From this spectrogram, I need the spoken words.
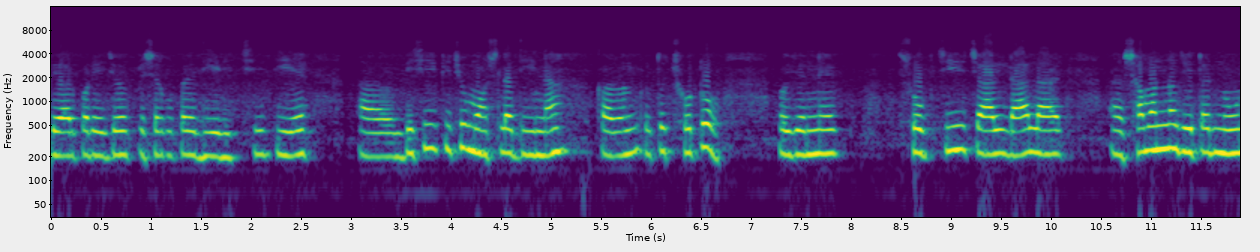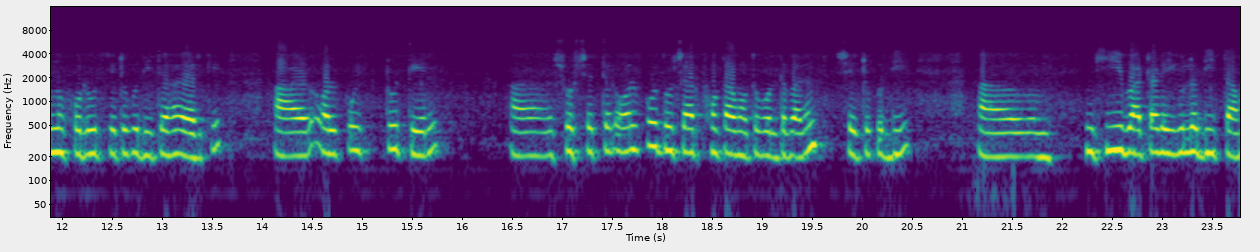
দেওয়ার পরে এই যে প্রেশার কুকারে দিয়ে দিচ্ছি। দিয়ে বেশি কিছু মশলা দিই না, কারণ ও তো ছোটো। ওই জন্যে সবজি, চাল, ডাল আর সামান্য যেটা নুন, হলুদ যেটুকু দিতে হয় আর কি আর অল্প একটু তেল সর্ষের তেল অল্প দু চার ফোঁটা মতো বলতে পারেন সেইটুকু দিই। ঘি, বাটার এইগুলো দিতাম।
